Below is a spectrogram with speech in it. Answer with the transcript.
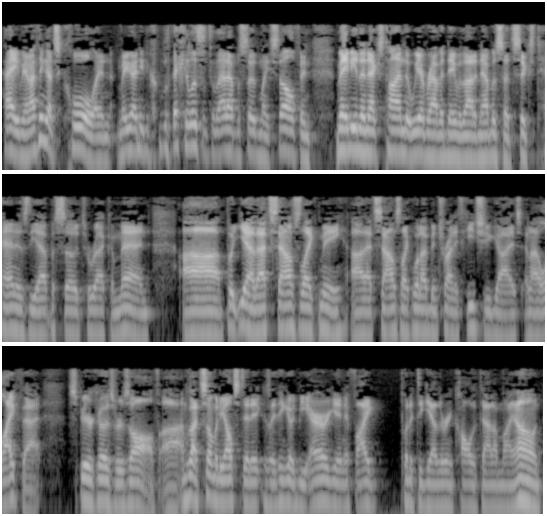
Hey man, I think that's cool and maybe I need to go back and listen to that episode myself and maybe the next time that we ever have a day without an episode, 610 is the episode to recommend. Uh, but yeah, that sounds like me. Uh, that sounds like what I've been trying to teach you guys and I like that. Spirko's Resolve. Uh, I'm glad somebody else did it because I think it would be arrogant if I put it together and called it that on my own.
